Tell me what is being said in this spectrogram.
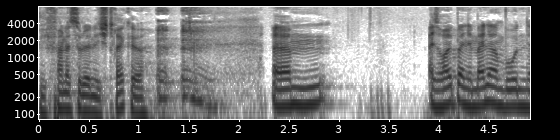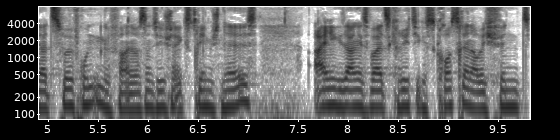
Wie fandest du denn die Strecke? Ähm, also heute bei den Männern wurden ja zwölf Runden gefahren, was natürlich schon extrem schnell ist. Einige sagen, es war jetzt kein richtiges Crossrennen, aber ich finde,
